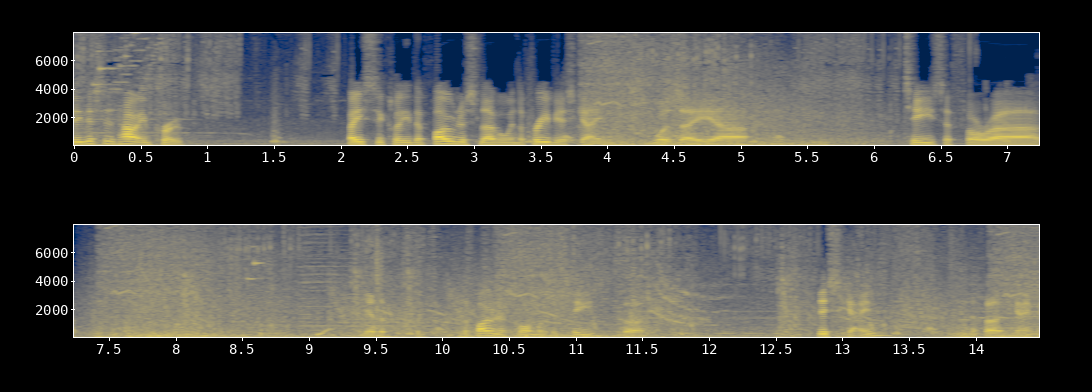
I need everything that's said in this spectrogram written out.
See, this is how it improved. Basically, the bonus level in the previous game was a uh, teaser for uh, yeah, the, the, the, bonus one was a tease for this game, in the first game.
